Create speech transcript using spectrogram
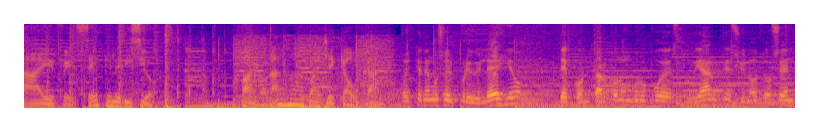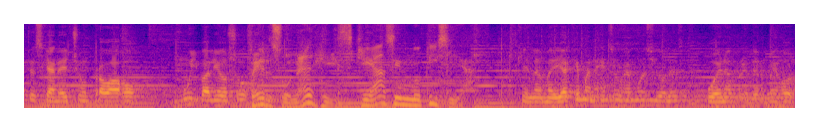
AFC Televisión. Panorama Vallecaucano. Hoy tenemos el privilegio de contar con un grupo de estudiantes y unos docentes que han hecho un trabajo muy valioso. Personajes que hacen noticia. Que en la medida que manejen sus emociones pueden aprender mejor.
